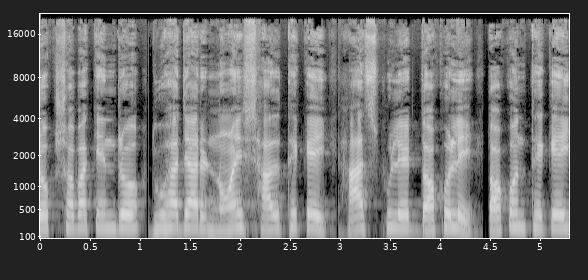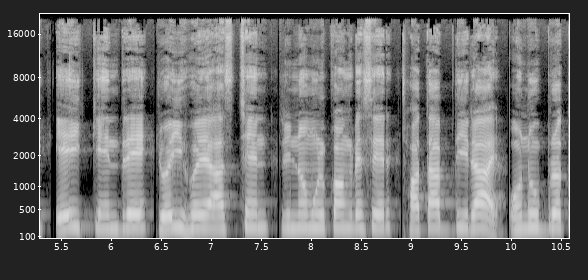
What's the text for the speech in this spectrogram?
লোকসভা কেন্দ্র দু সাল থেকেই ঘাসফুলের দখলে, তখন থেকেই এই কেন্দ্রে জয়ী হয়ে আসছেন তৃণমূল কংগ্রেসের শতাব্দী রায়। অনুব্রত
